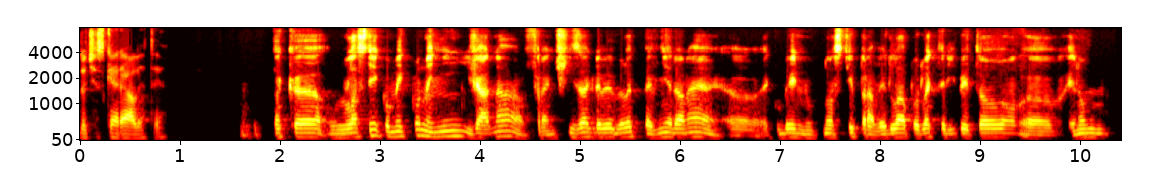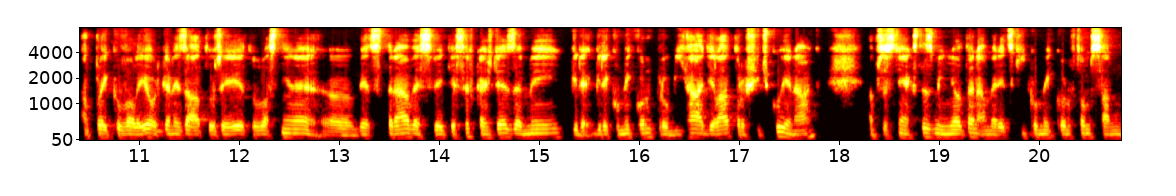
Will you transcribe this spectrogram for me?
do české reality? Tak eh, vlastně Komiko není žádná franšíza, kde by byly pevně dané uh, jakoby nutnosti, pravidla, podle kterých by to uh, jenom aplikovali organizátoři. Je to vlastně věc, která ve světě se v každé zemi, kde, kde Komikon probíhá, dělá trošičku jinak. A přesně jak jste zmínil, ten americký Komikon v tom San,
